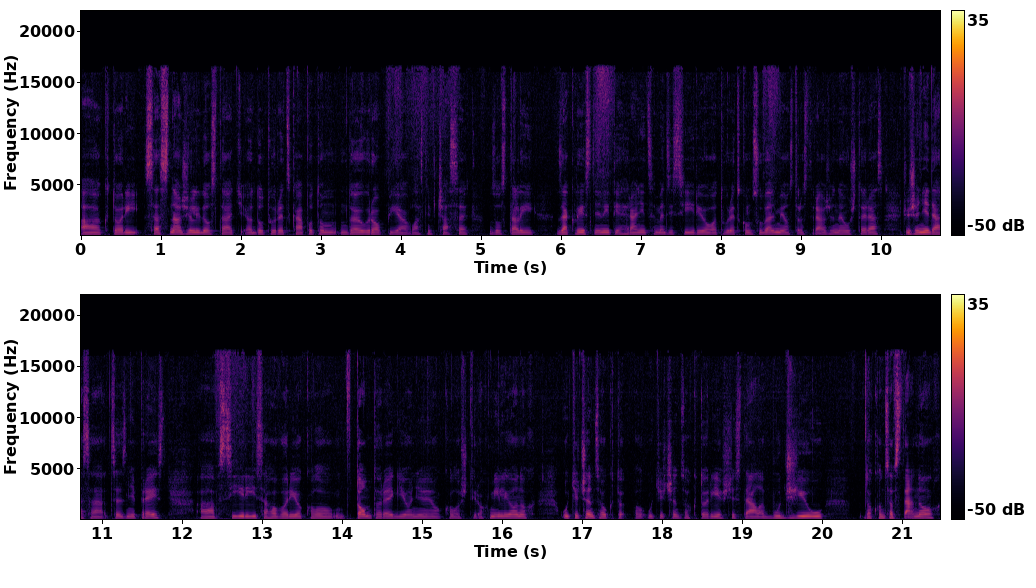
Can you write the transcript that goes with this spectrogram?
ktorí sa snažili dostať do Turecka a potom do Európy a vlastne v čase zostali zakliesnení. Tie hranice medzi Sýriou a Tureckom sú veľmi ostro strážené už teraz, čiže nedá sa cez ne prejsť. V Sýrii sa hovorí okolo, v tomto regióne okolo 4 miliónoch utečencov, kto, utečencov, ktorí ešte stále buď žijú, dokonca v stanoch,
